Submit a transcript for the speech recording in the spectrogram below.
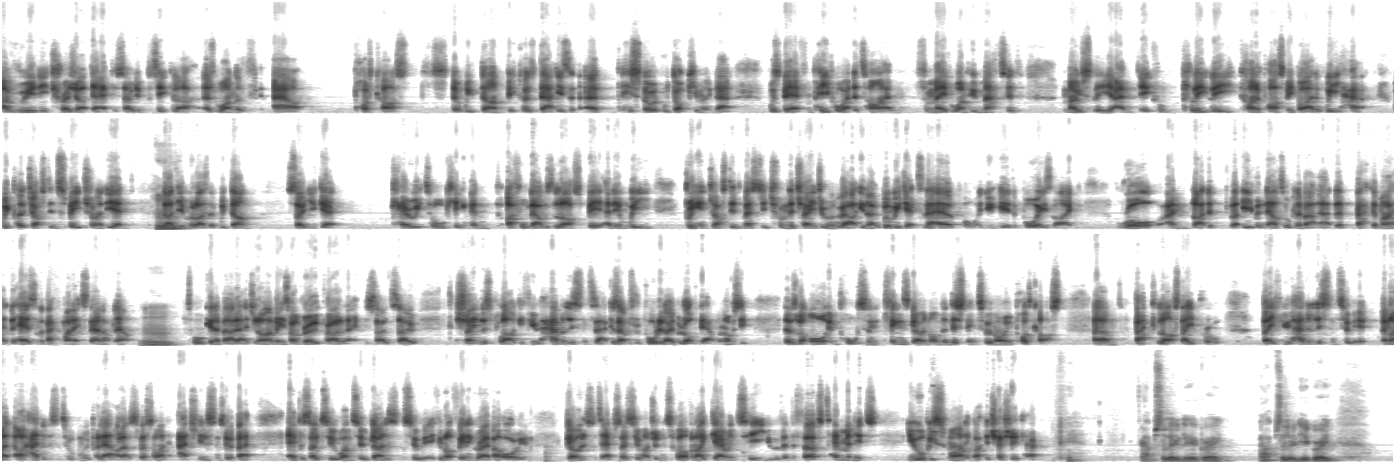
I really treasure that episode in particular as one of our podcasts that we've done because that is a historical document that was there from people at the time, from everyone who mattered mostly, and it completely kind of passed me by that we had we put Justin's speech on at the end. Mm. I didn't realise that we'd done. So you get Kerry talking, and I thought that was the last bit, and then we bring in Justin's message from the changing room about you know when we get to the airport, and you hear the boys like raw and like the, even now talking about that, the back of my the hairs on the back of my neck stand up now mm. talking about that. Do you know what I mean? So I'm very proud of that episode. So shameless plug if you haven't listened to that because that was recorded over lockdown when obviously there was a lot more important things going on than listening to an Orient podcast um, back last April. But if you hadn't listened to it, and I, I hadn't listened to it when we put it out, that was the first time I'd actually listened to it back. Episode 212, go and listen to it. If you're not feeling great about Orient, go and listen to episode 212, and I guarantee you, within the first 10 minutes, you will be smiling like a Cheshire cat. Absolutely agree. Absolutely agree.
